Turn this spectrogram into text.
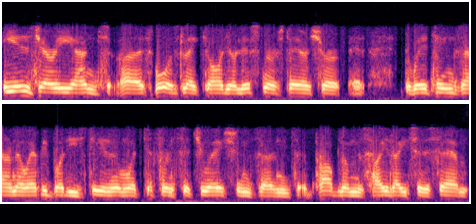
He is, Jerry, and uh, I suppose, like all your listeners there, sure, uh, the way things are now, everybody's dealing with different situations and problems highlighted. Um,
